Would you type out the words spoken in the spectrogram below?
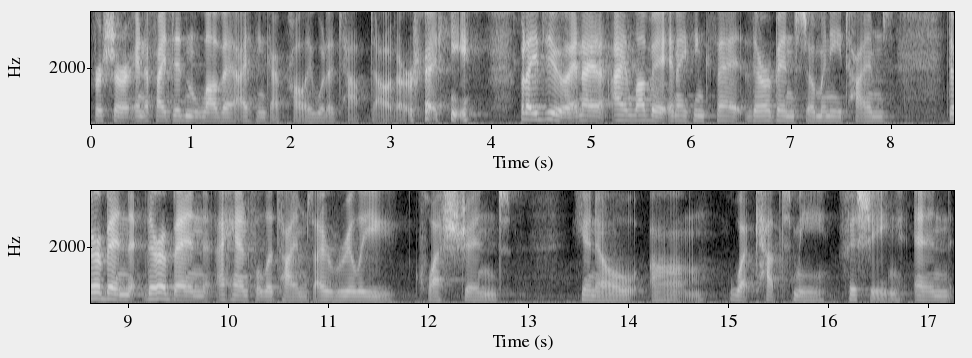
For sure. And if I didn't love it, I think I probably would have tapped out already. but I do and I, I love it and I think that there have been so many times there have been there have been a handful of times I really questioned, you know, um, what kept me fishing. And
